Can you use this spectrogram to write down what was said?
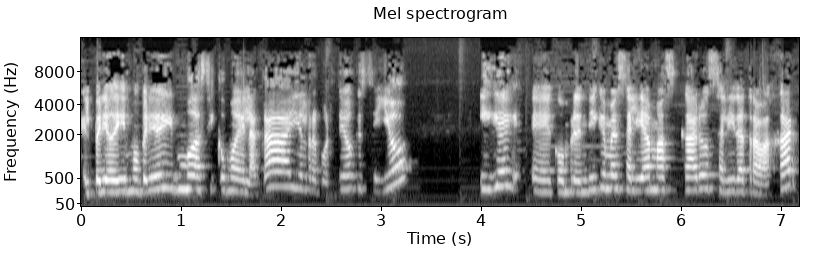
el periodismo, periodismo así como de la calle, el reporteo, qué sé yo, y que eh, comprendí que me salía más caro salir a trabajar,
